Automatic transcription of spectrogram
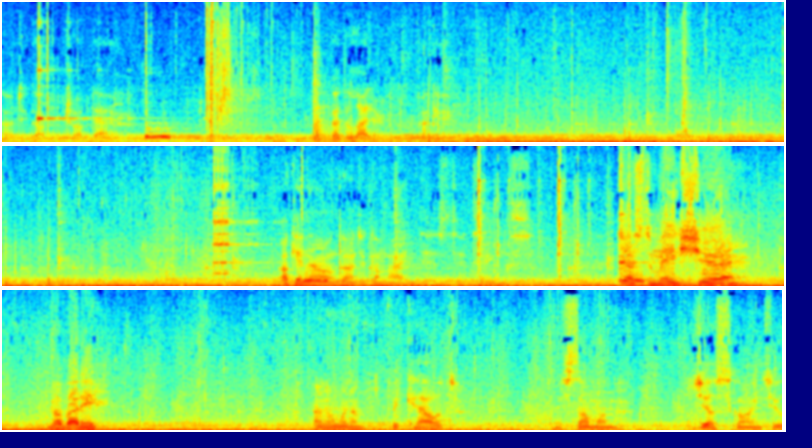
going to go drop that. Got the lighter. Okay. Okay, now I'm going to combine things. Just to make sure. Nobody. I don't want to freak out if someone just going to.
